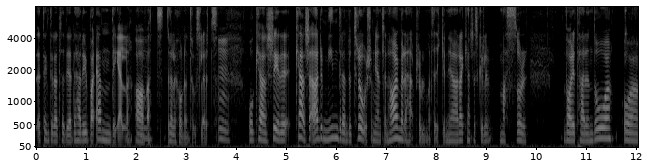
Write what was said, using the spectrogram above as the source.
jag tänkte där tidigare. Det här är ju bara en del av Mm. att relationen tog slut. Mm. Och kanske är, det, kanske är det mindre än du tror som egentligen har med den här problematiken att göra. Kanske skulle massor varit här ändå. Och,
